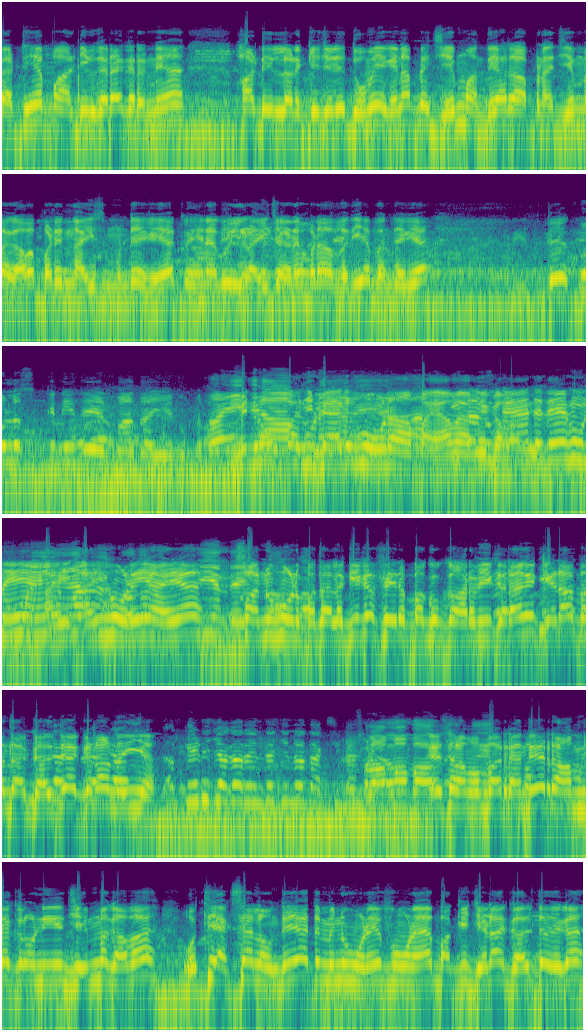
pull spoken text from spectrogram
ਬੈਠੇ ਆ ਪਾਰਟੀ ਵਗੈਰਾ ਕਰਨੇ ਆ। ਸਾਡੇ ਲੜਕੇ ਜਿਹੜੇ ਦੋਵੇਂ ਹੈਗੇ ਨਾ ਆਪਣੇ ਜਿਮ ਆਂਦੇ ਆ ਆਪਣਾ ਜਿਮ ਹੈਗਾ ਵਾ ਬੜੇ ਨਾਈਸ ਮੁੰਡੇ ਹੈਗੇ ਆ। ਕਿਸੇ ਨਾ ਕੋਈ ਲੜਾਈ ਝਗੜਾ ਬੜਾ ਵਧੀਆ ਬੰਦੇ ਹੈਗੇ ਆ। ਤੇ ਪੁਲਿਸ ਕਿੰਨੀ ਦੇਰ ਬਾਅਦ ਆਈ ਹੈ ਕੋਈ ਪਤਾ? ਮੈਨੂੰ ਭਾਜੀ ਮੈਂ ਤੇ ਹੁਣ ਆ ਪਾਇਆ ਮੈਂ ਐਵੇਂ ਕਹਾਂ ਦੇ ਹੁਣੇ ਅਸੀਂ ਅਸੀਂ ਹੁਣੇ ਆਏ ਆ। ਸਾਨੂੰ ਹੁਣ ਪਤਾ ਲੱਗੇਗਾ ਫਿਰ ਆਪਾਂ ਕੋਈ ਕਾਰਵਾਈ ਕਰਾਂਗੇ ਕਿਹੜਾ ਬੰਦਾ ਗਲਤ ਹੈ ਕਿਹੜਾ ਨਹੀਂ ਆ। ਕਿਹੜੀ ਜਗ੍ਹਾ ਰਹਿੰਦੇ ਜਿਨ੍ਹਾਂ ਦਾ ਐਕਸੀਡੈਂਟ ਇਹ ਇਸਲਾਮਾਬਾਦ ਰਹਿੰਦੇ ਆ ਰਾਮਨਗਰ ਕਲੋਨੀ ਜਿਮ ਹੈਗਾ ਵਾ ਉੱਥੇ ਐਕਸਲ ਆਉਂਦੇ ਆ ਤੇ ਮੈਨੂੰ ਹੁਣੇ ਫੋਨ ਆਇਆ ਬਾਕੀ ਜਿਹੜਾ ਗਲਤ ਹੋਏਗਾ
